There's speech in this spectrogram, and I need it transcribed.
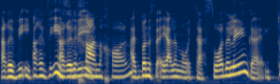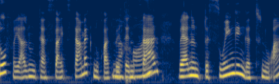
הרביעי. הרביעי, סליחה, נכון. אז בוא נעשה, היה לנו את ה swaddling, העיטוף, היה לנו את ה side stomach, תנוחת בטן נכון. צד, והיה לנו את הסווינגינג, התנועה,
